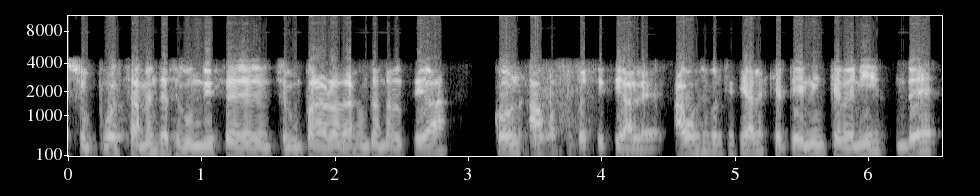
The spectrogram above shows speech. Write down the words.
supuestamente, según dice, según palabras de la Junta de Andalucía, con aguas superficiales. Aguas superficiales que tienen que venir de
